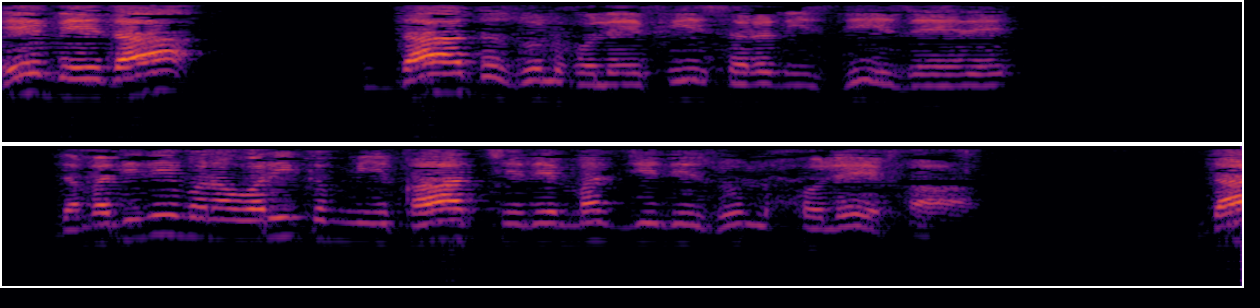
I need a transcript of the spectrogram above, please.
اے بيدا دا د ذوالحلیفی سره نږدې زیره د مدینه منورې کوم میقات چې د مسجد ذوالحلیفه دا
